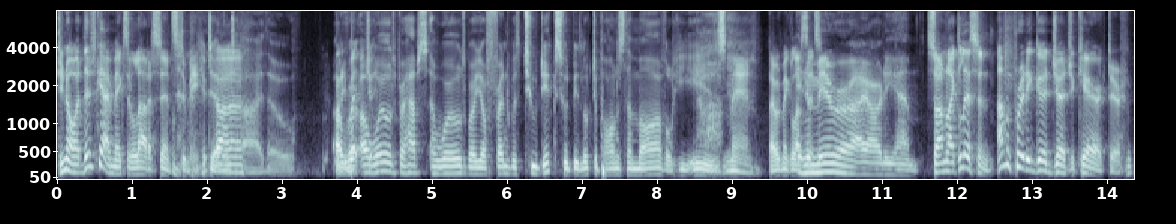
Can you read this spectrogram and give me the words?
Do you know what? This guy makes a lot of sense to me. Don't Uh, I, though? A, but- a world, perhaps a world where your friend with two dicks would be looked upon as the marvel he ah, is. man, that would make a lot of In a mirror, I already am. So I'm like, listen, I'm a pretty good judge of character.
